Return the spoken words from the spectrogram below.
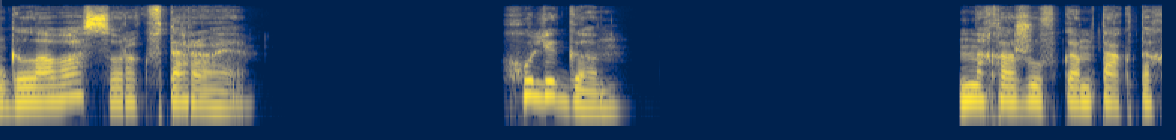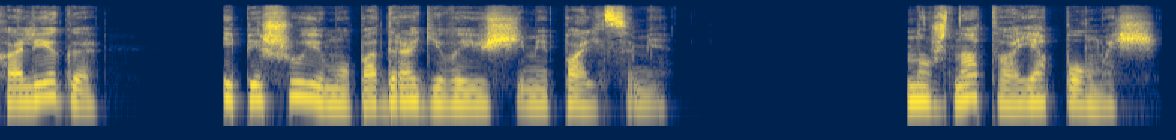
Глава 42. Хулиган. Нахожу в контактах Олега и пишу ему подрагивающими пальцами. «Нужна твоя помощь.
